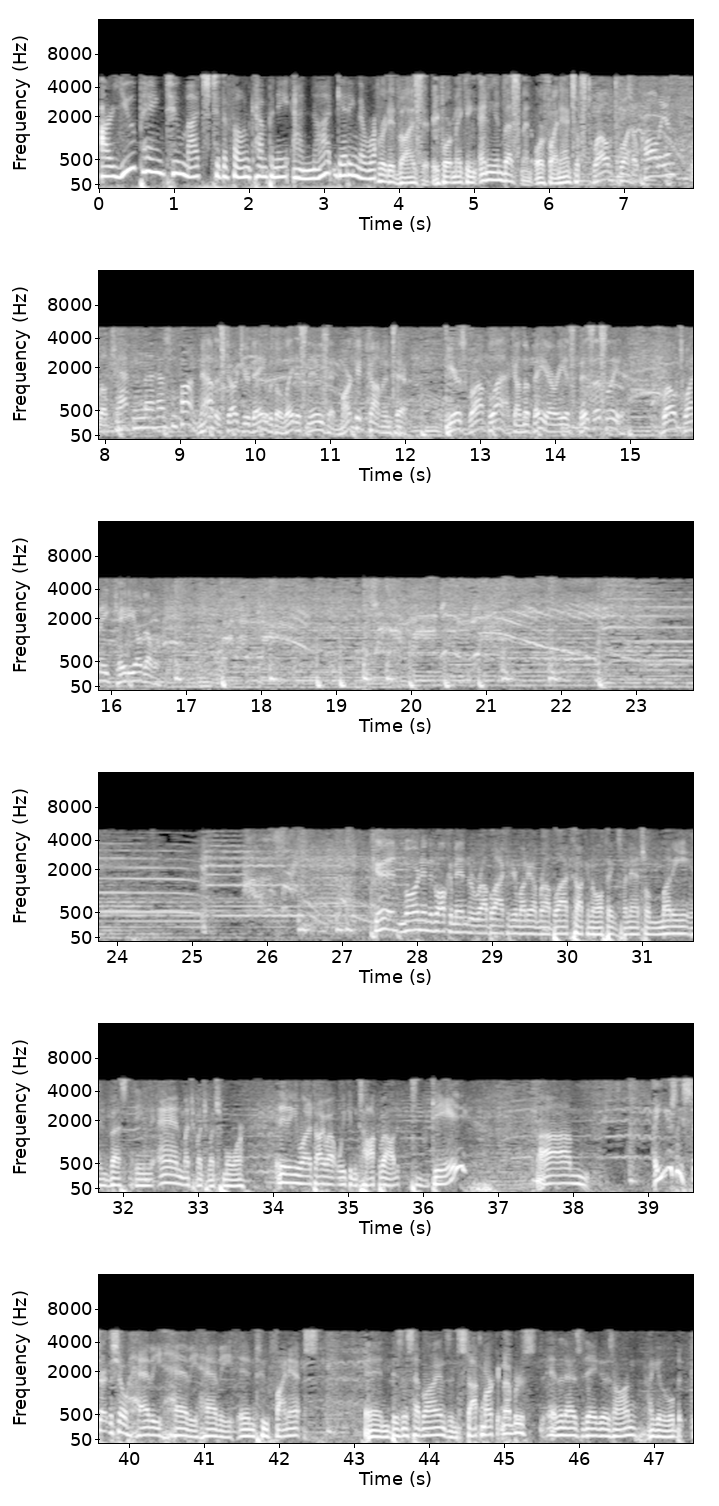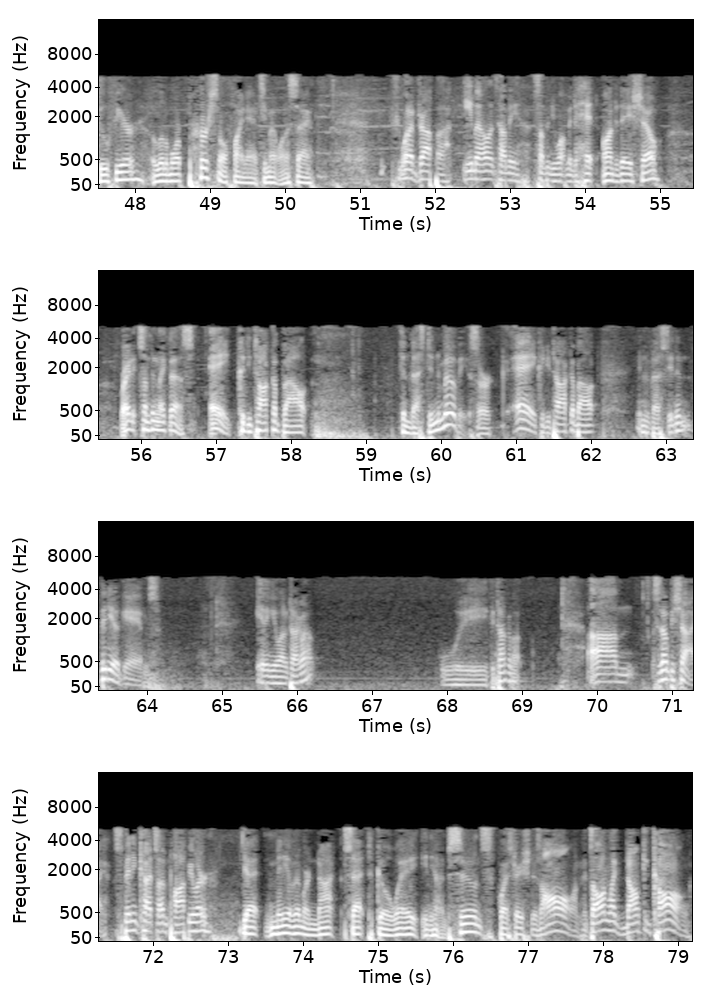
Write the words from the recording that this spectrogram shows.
Are you paying too much to the phone company and not getting the right advisor before making any investment or financial 1220. So call in, we'll chat and uh, have some fun. Now to start your day with the latest news and market commentary. Here's Rob Black on the Bay Area's business leader, 1220 KDOW. Good morning and welcome into Rob Black and Your Money. I'm Rob Black, talking all things financial, money, investing, and much, much, much more. Anything you want to talk about, we can talk about today. Um, I usually start the show heavy, heavy, heavy into finance and business headlines and stock market numbers, and then as the day goes on, I get a little bit goofier, a little more personal finance, you might want to say. If you want to drop an email and tell me something you want me to hit on today's show, write it something like this. A, could you talk about investing in movies? Or A, could you talk about investing in video games? Anything you want to talk about? We can talk about. Um, so don't be shy. Spinning cuts unpopular, yet many of them are not set to go away anytime soon. Sequestration is on. It's on like Donkey Kong.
